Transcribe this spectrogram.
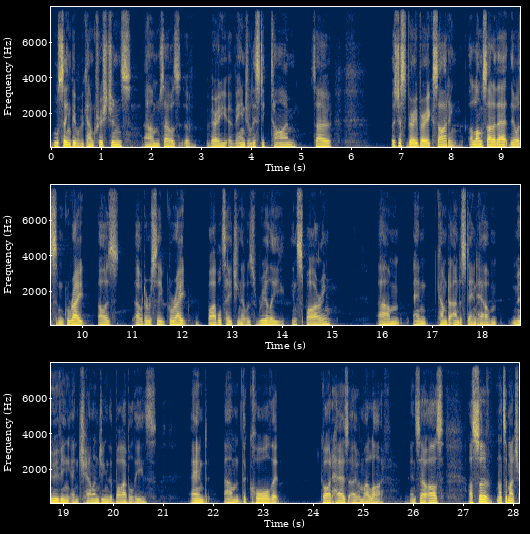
We were seeing people become Christians, um, so it was a very evangelistic time. So it was just very, very exciting. Alongside of that, there was some great. I was able to receive great Bible teaching that was really inspiring, um, and come to understand how moving and challenging the Bible is, and um, the call that God has over my life. And so I was, I was sort of not so much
